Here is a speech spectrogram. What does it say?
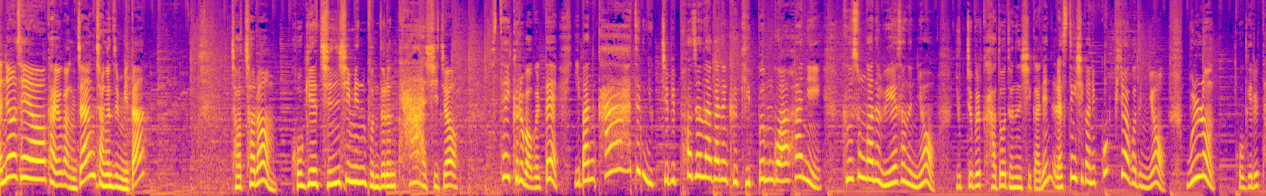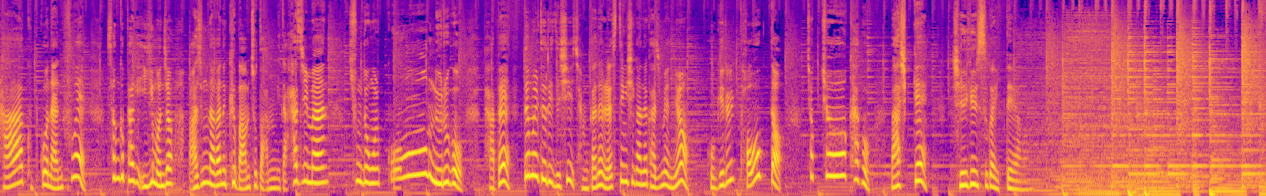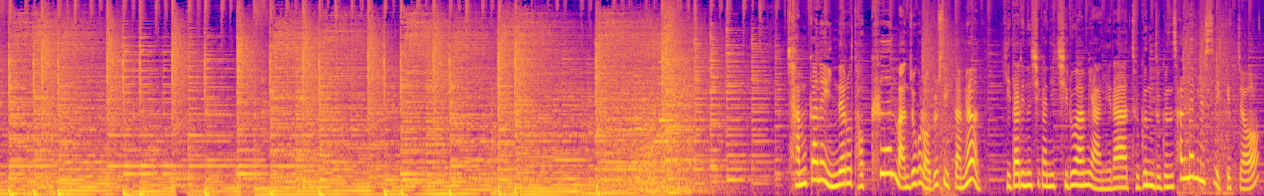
안녕하세요. 가요광장 정은지입니다. 저처럼 고기에 진심인 분들은 다 아시죠? 스테이크를 먹을 때 입안 가득 육즙이 퍼져나가는 그 기쁨과 환희, 그 순간을 위해서는요, 육즙을 가둬두는 시간인 레스팅 시간이 꼭 필요하거든요. 물론, 고기를 다 굽고 난 후에 성급하게 이기 먼저 마중 나가는 그 마음 저도 압니다. 하지만 충동을 꼭 누르고 밥에 뜸을 들이듯이 잠깐의 레스팅 시간을 가지면요. 고기를 더욱더 촉촉하고 맛있게 즐길 수가 있대요. 잠깐의 인내로 더 큰 만족을 얻을 수 있다면 기다리는 시간이 지루함이 아니라 두근두근 설렘일 수 있겠죠.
